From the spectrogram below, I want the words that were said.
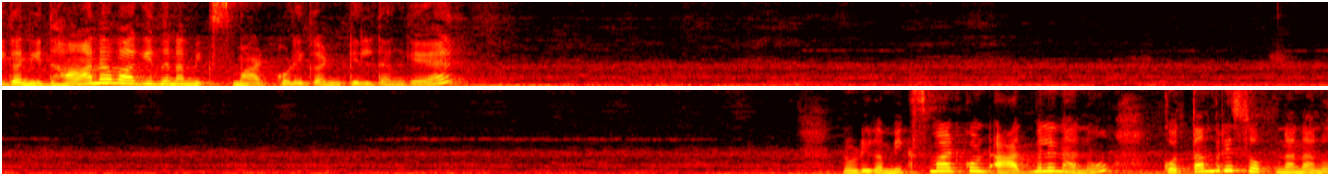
ಈಗ ನಿಧಾನವಾಗಿ ಇದನ್ನು ಮಿಕ್ಸ್ ಮಾಡ್ಕೊಳ್ಳಿ ಗಂಟಿಲ್ದಂಗೆ. ನೋಡಿ, ಈಗ ಮಿಕ್ಸ್ ಮಾಡ್ಕೊಂಡು ಆದಮೇಲೆ ನಾನು ಕೊತ್ತಂಬರಿ ಸೊಪ್ಪನ್ನ ನಾನು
